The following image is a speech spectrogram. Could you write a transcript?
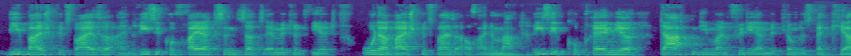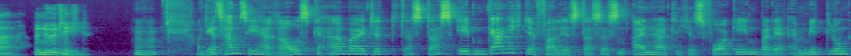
wie beispielsweise ein risikofreier Zinssatz ermittelt wird oder beispielsweise auch eine Marktrisikoprämie, Daten, die man für die Ermittlung des Verkehrs benötigt? Mhm. Und jetzt haben Sie herausgearbeitet, dass das eben gar nicht der Fall ist, dass es ein einheitliches Vorgehen bei der Ermittlung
